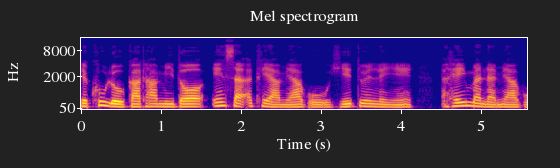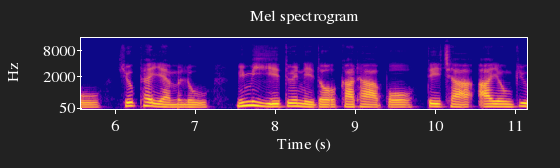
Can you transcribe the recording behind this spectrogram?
ယခုလိုဂါထာမီသောအင်းဆန်အခရာများကို ရေးသွင်းလျင်အဟိမဏံများကိုရွတ်ဖက်ရန်မလိုမိမိရေးသွင်းနေသောဂါထာအပေါ်တေချာအာယုံပြု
